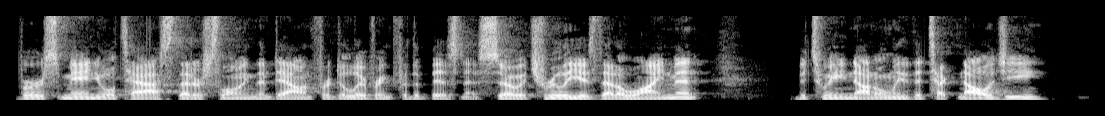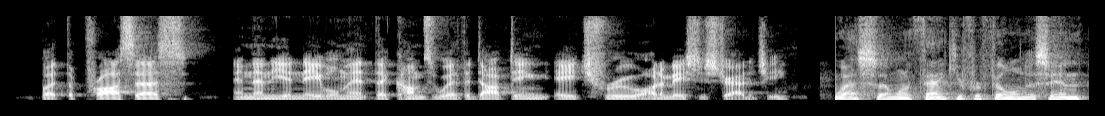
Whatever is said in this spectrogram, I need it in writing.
versus manual tasks that are slowing them down for delivering for the business. So it truly is that alignment between not only the technology but the process and then the enablement that comes with adopting a true automation strategy. Wes i want to thank you for filling us in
